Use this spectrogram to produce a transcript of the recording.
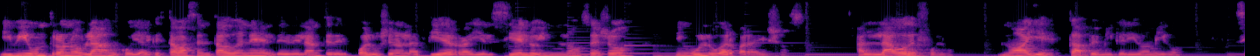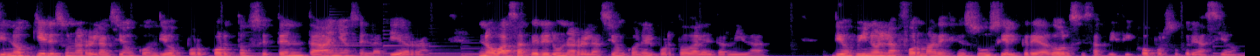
y vi un trono blanco y al que estaba sentado en él, de delante del cual huyeron la tierra y el cielo y no se halló ningún lugar para ellos. Al lago de fuego. No hay escape, mi querido amigo. Si no quieres una relación con Dios por cortos 70 años en la tierra, no vas a querer una relación con Él por toda la eternidad. Dios vino en la forma de Jesús y el Creador se sacrificó por su creación.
